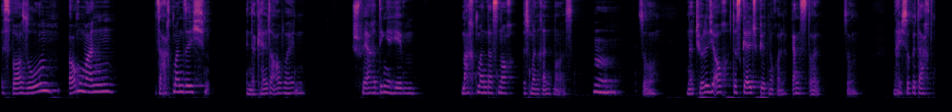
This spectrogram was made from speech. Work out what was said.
es war so, irgendwann sagt man sich, in der Kälte arbeiten, schwere Dinge heben, macht man das noch, bis man Rentner ist. Hm. So. Natürlich auch das Geld spielt eine Rolle, ganz toll. So. Da habe ich so gedacht,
